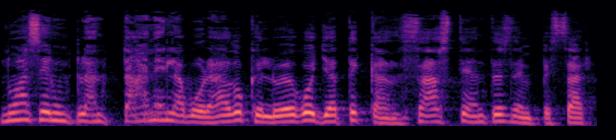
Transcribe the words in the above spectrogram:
No hacer un plan tan elaborado que luego ya te cansaste antes de empezar.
